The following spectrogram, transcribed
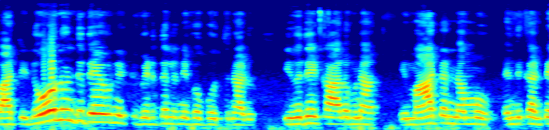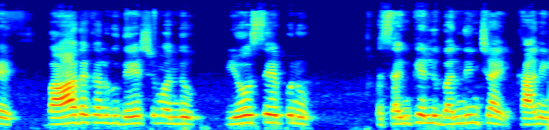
వాటిలో నుండి దేవునికి విడుదలనివ్వబోతున్నాడు. ఈ ఉదయ కాలమున ఈ మాట నమ్ము. ఎందుకంటే బాధ కలుగు దేశమందు యోసేపును సంఖ్యలు బంధించాయి. కానీ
